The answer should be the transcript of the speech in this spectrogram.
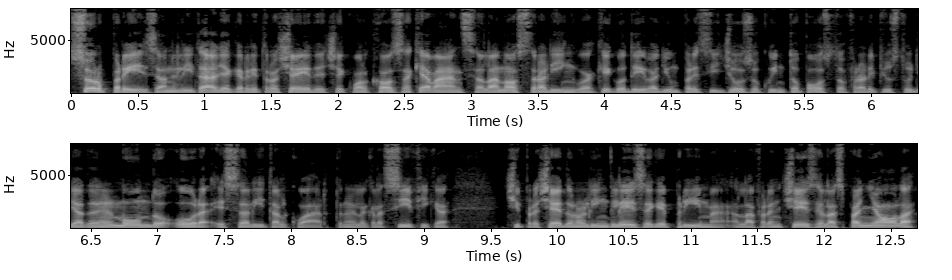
Sorpresa, nell'Italia che retrocede c'è qualcosa che avanza, la nostra lingua che godeva di un prestigioso quinto posto fra le più studiate nel mondo, ora è salita al quarto. Nella classifica ci precedono l'inglese che prima, la francese e la spagnola.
